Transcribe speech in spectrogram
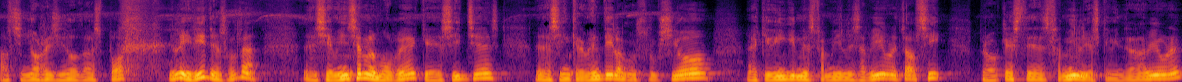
el senyor regidor d'Esport, li he dit, escolta, eh, si a mi em sembla molt bé que Sitges eh, s'incrementi la construcció, eh, que vinguin més famílies a viure i tal, sí, però aquestes famílies que vindran a viure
